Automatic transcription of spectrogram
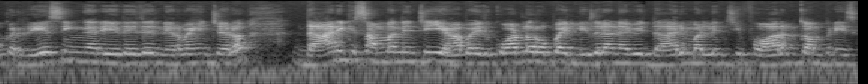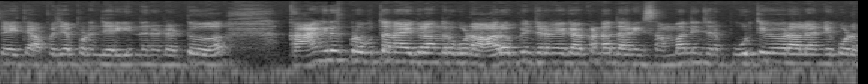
ఒక రేసింగ్ అని ఏదైతే నిర్వహించారో దానికి సంబంధించి యాభై ఐదు కోట్ల రూపాయల నిధులు అనేవి దారి మళ్ళించి ఫారెన్ కంపెనీస్కి అయితే అప్పచెప్పడం జరిగింది అనేటట్టు కాంగ్రెస్ ప్రభుత్వ నాయకులందరూ కూడా ఆరోపించడమే కాకుండా దానికి సంబంధించిన పూర్తి వివరాలన్నీ కూడా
